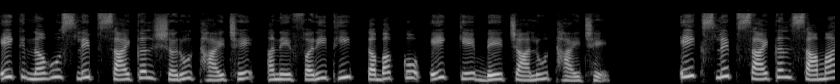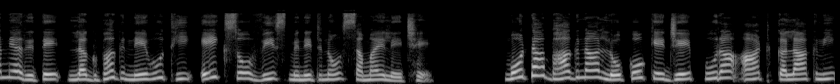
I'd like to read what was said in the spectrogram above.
એક નવું સ્લીપ સાયકલ શરૂ થાય છે અને ફરીથી તબક્કો એક કે બે ચાલુ થાય છે. એક સ્લીપ સાયકલ સામાન્ય રીતે લગભગ નેવુંથી એકસો વીસ મિનિટનો સમય લે છે. મોટાભાગના લોકો કે જે પૂરા આઠ કલાકની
